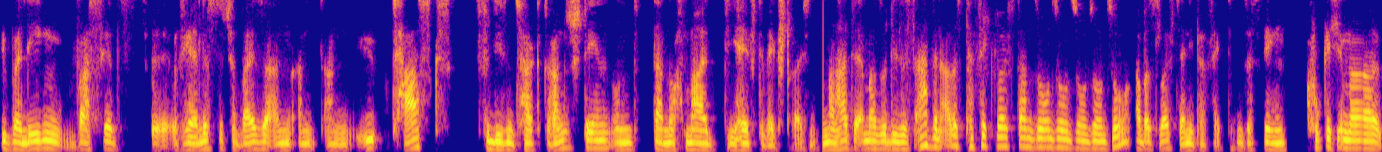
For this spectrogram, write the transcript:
überlegen, was jetzt äh, realistischerweise an, an, an Tasks für diesen Tag dran stehen und dann nochmal die Hälfte wegstreichen. Man hat ja immer so dieses, ah, wenn alles perfekt läuft, dann so und so und so und so und so, aber es läuft ja nie perfekt. Und deswegen gucke ich immer,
